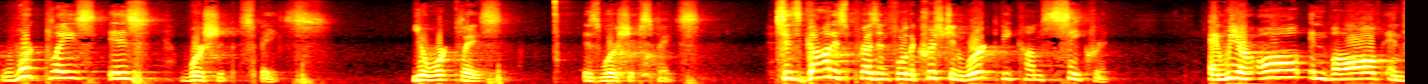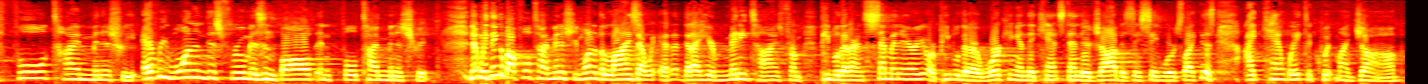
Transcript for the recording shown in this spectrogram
workplace is worship space. Your workplace is worship space. Since God is present for the Christian, work becomes sacred. And we are all involved in full time ministry. Everyone in this room is involved in full time ministry. Now, when we think about full time ministry, one of the lines that, we, that I hear many times from people that are in seminary or people that are working and they can't stand their job is they say words like this I can't wait to quit my job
